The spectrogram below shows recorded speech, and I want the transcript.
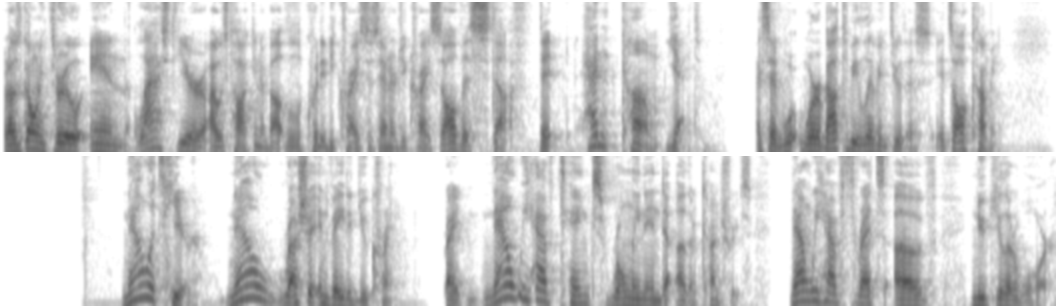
But i was going through and last year i was talking about the liquidity crisis energy crisis all this stuff that hadn't come yet. I said we're about to be living through this. It's all coming. Now it's here. Now russia invaded ukraine right? Now we have tanks rolling into other countries. Now we have threats of nuclear war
